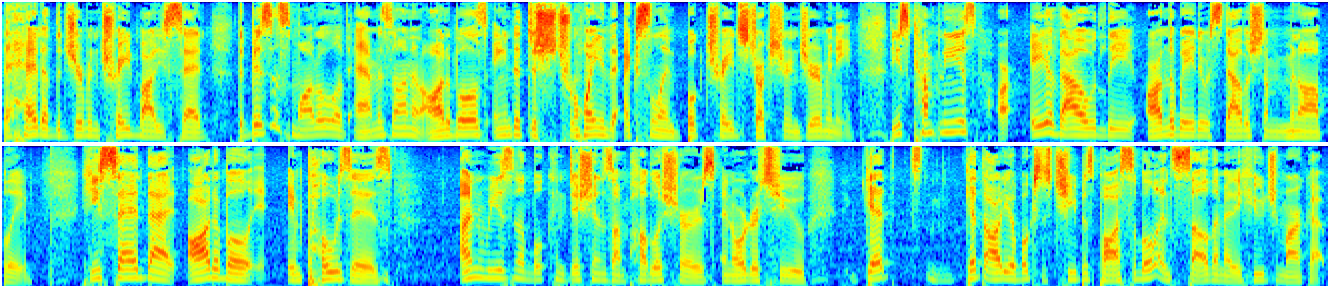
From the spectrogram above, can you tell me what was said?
the head of the German trade body, said the business model of Amazon and Audible is aimed at destroying the excellent book trade structure in Germany. These companies are avowedly on the way to establish a monopoly. He said that Audible imposes unreasonable conditions on publishers in order to get get the audiobooks as cheap as possible and sell them at a huge markup.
